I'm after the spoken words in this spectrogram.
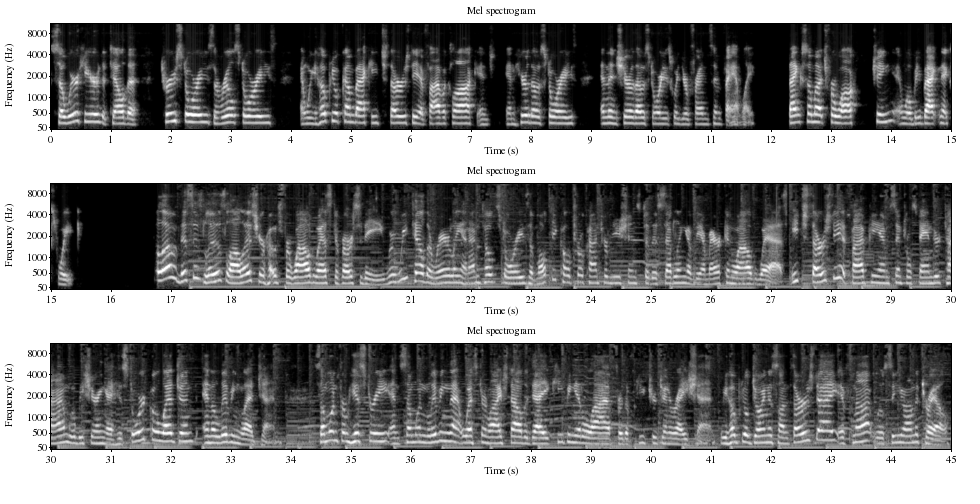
So we're here to tell the true stories, the real stories, and we hope you'll come back each Thursday at five o'clock and, and hear those stories and then share those stories with your friends and family. Thanks so much for watching, and we'll be back next week. Hello, this is Liz Lawless, your host for Wild West Diversity, where we tell the rarely and untold stories of multicultural contributions to the settling of the American Wild West. Each Thursday at 5 p.m. Central Standard Time, we'll be sharing a historical legend and a living legend. Someone from history and someone living that Western lifestyle today, keeping it alive for the future generation. We hope you'll join us on Thursday. If not, we'll see you on the trail.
